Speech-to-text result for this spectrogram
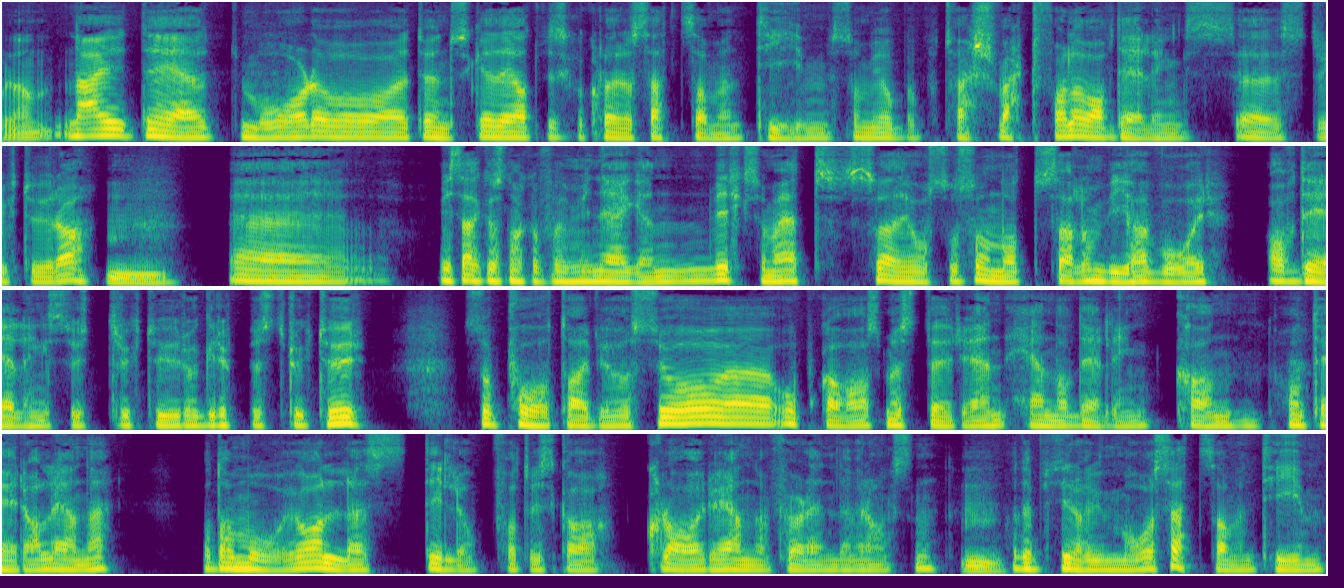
Hvordan? Nei, det er et mål og et ønske det at vi skal klare å sette sammen team som jobber på tvers, i hvert fall av avdelingsstrukturer. Mm. Eh, hvis jeg skal snakke for min egen virksomhet, så er det jo også sånn at selv om vi har vår avdelingsstruktur og gruppestruktur, så påtar vi oss jo eh, oppgaver som er større enn én en avdeling kan håndtere alene. Og da må jo alle stille opp for at vi skal klare å gjennomføre den leveransen. Mm. Og det betyr at vi må sette sammen team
